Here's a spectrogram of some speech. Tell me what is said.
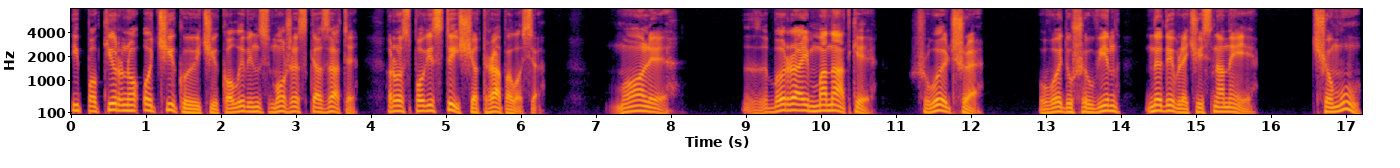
і покірно очікуючи, коли він зможе сказати, розповісти, що трапилося. Молі, збирай манатки швидше, видушив він, не дивлячись на неї. Чому?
